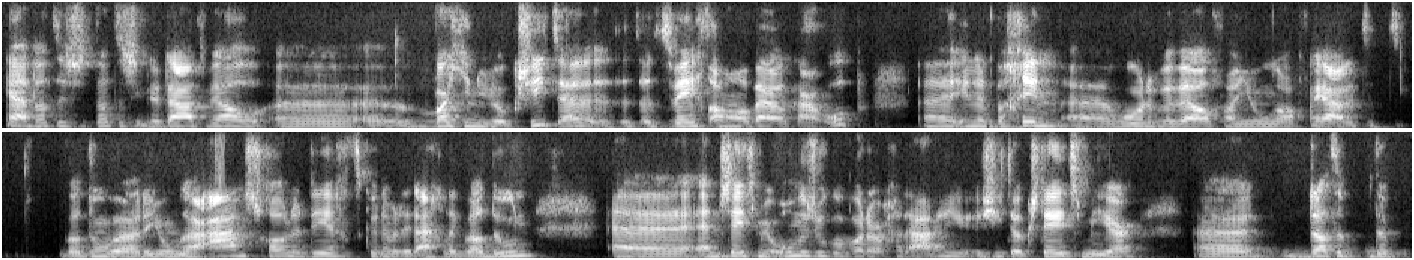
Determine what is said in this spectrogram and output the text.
Ja, dat is, dat is inderdaad wel uh, wat je nu ook ziet. Hè. Het, het weegt allemaal bij elkaar op. Uh, in het begin hoorden we wel van jongeren van ja, wat doen we de jongeren aan? Scholen dicht, kunnen we dit eigenlijk wel doen? Uh, en steeds meer onderzoeken worden er gedaan. Je ziet ook steeds meer uh, dat de, de,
